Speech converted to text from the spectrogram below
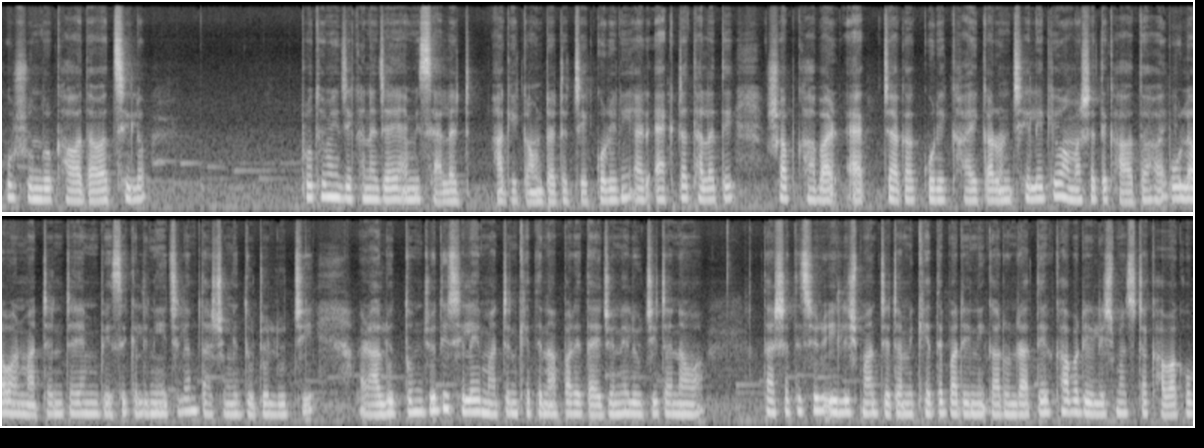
খুব সুন্দর খাওয়া দাওয়া ছিল। প্রথমে যেখানে যাই, আমি স্যালাড আগে কাউন্টারটা চেক করে নিই আর একটা থালাতে সব খাবার এক জায়গা করে খাই কারণ ছেলেকেও আমার সাথে খাওয়াতে হয়। পোলাও আর মাটনটাই আমি বেসিক্যালি নিয়েছিলাম, তার সঙ্গে দুটো লুচি আর আলুর দম। যদি ছেলে মাটন খেতে না পারে, তাই জন্য লুচিটা নেওয়া। তার সাথে ছিল ইলিশ মাছ, যেটা আমি খেতে পারিনি কারণ রাতের খাবার ইলিশ মাছটা খাওয়া খুব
